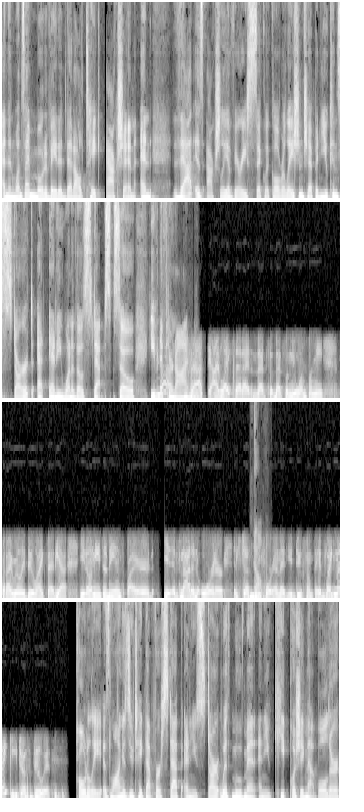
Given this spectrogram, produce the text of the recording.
And then once I'm motivated, then I'll take action. And that is actually a very cyclical relationship and you can start at any one of those steps so even yeah, if you're not exactly i like that I, that's that's a new one for me but i really do like that yeah you don't need to be inspired it's not an order it's just no. important that you do something it's like nike just do it Totally. As long as you take that first step and you start with movement and you keep pushing that boulder,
